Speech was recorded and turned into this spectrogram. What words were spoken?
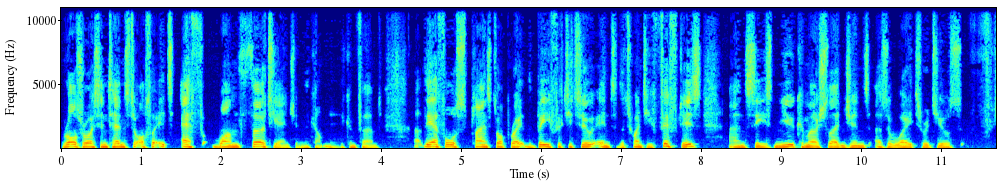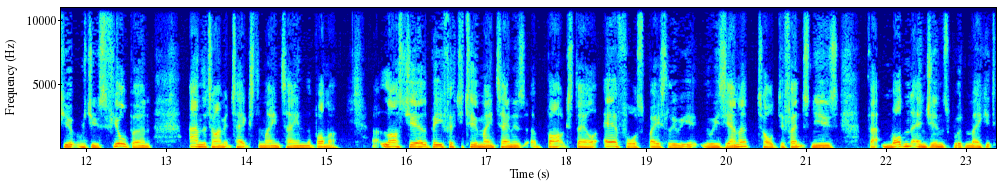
Rolls-Royce intends to offer its F-130 engine, the company confirmed. Uh, the Air Force plans to operate the B-52 into the 2050s and sees new commercial engines as a way to reduce reduce fuel burn and the time it takes to maintain the bomber. Uh, last year, the B 52 maintainers at Barksdale Air Force Base, Louisiana, told Defense News that modern engines would make it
